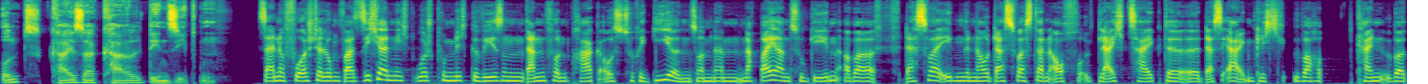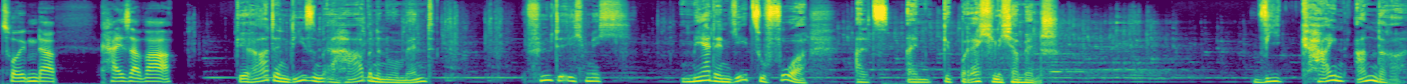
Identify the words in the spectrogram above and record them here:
und Kaiser Karl VII. Seine Vorstellung war sicher nicht ursprünglich gewesen, dann von Prag aus zu regieren, sondern nach Bayern zu gehen. Aber das war eben genau das, was dann auch gleich zeigte, äh, dass er eigentlich überhaupt kein überzeugender Kaiser war. Gerade in diesem erhabenen Moment fühlte ich mich mehr denn je zuvor als ein gebrechlicher Mensch. Wie kein anderer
